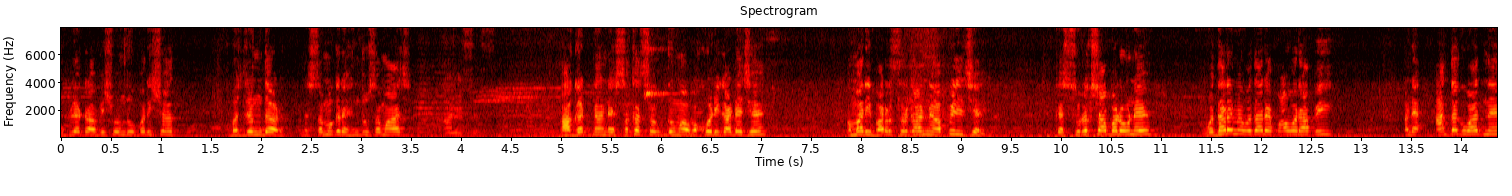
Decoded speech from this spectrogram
ઉપલેટા વિશ્વ હિન્દુ પરિષદ, બજરંગ દળ અને સમગ્ર હિન્દુ સમાજ આ ઘટનાને સખત શબ્દોમાં વખોડી કાઢે છે. અમારી ભારત સરકારને અપીલ છે કે સુરક્ષા બળોને વધારેમાં વધારે પાવર આપી અને આતંકવાદને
